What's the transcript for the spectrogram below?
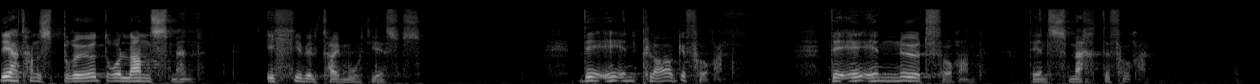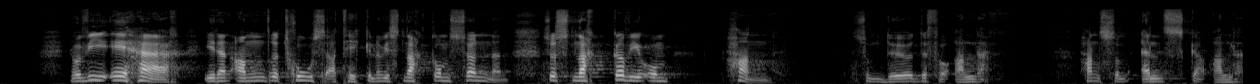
det er at hans brødre og landsmenn ikke vil ta imot Jesus. Det er en plage for han. Det er en nød for han. Det er en smerte for han. Når vi er her i den andre trosartikkelen, når vi snakker om Sønnen, så snakker vi om Han som døde for alle. Han som elsker alle.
